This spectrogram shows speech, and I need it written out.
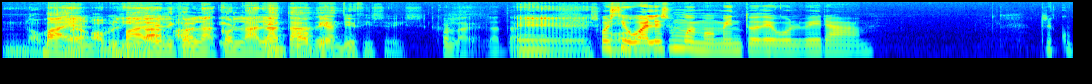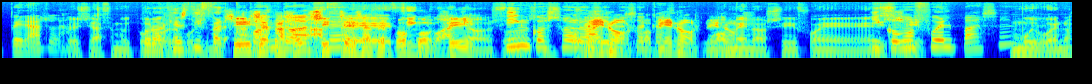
no, va, él, obliga con, la, con la lata. de, 16. Con la lata. Eh, pues igual es un buen momento de volver a recuperarla. Pero se hace muy poco. Pero aquí es diferente. Sí, se pasó hace? Sí, hace poco. Cinco años. Cinco solo. O menos, o menos, menos. O menos, sí, fue. ¿Y cómo fue el pase? Muy bueno.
